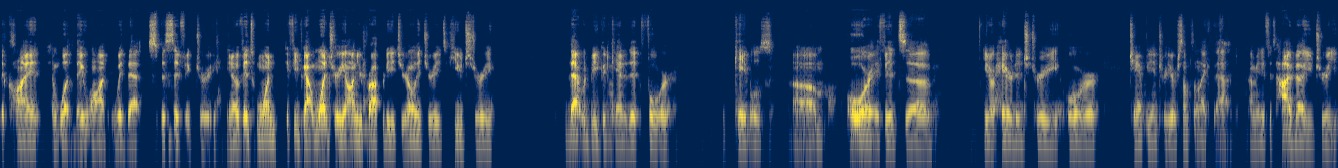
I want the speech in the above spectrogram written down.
the client and what they want with that specific tree. You know, if it's one, if you've got one tree on your property, it's your only tree, it's a huge tree that would be a good candidate for cables. Um, or if it's a you know heritage tree or champion tree or something like that. I mean, if it's high value tree,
